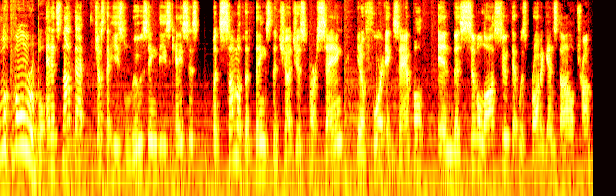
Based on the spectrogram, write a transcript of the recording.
look vulnerable. And it's not that just that he's losing these cases, but some of the things the judges are saying, you know, for example, in the civil lawsuit that was brought against Donald Trump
